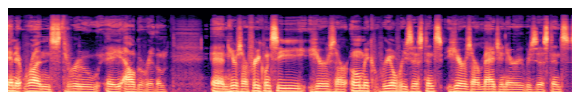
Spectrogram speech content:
and it runs through a algorithm. And here's our frequency. Here's our ohmic real resistance. Here's our imaginary resistance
